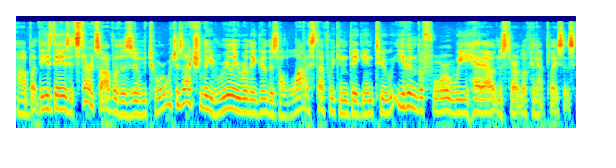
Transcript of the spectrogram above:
Uh, but these days it starts off with a Zoom tour, which is actually really really good. There's a lot of stuff we can dig into even before we head out and start looking at places.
